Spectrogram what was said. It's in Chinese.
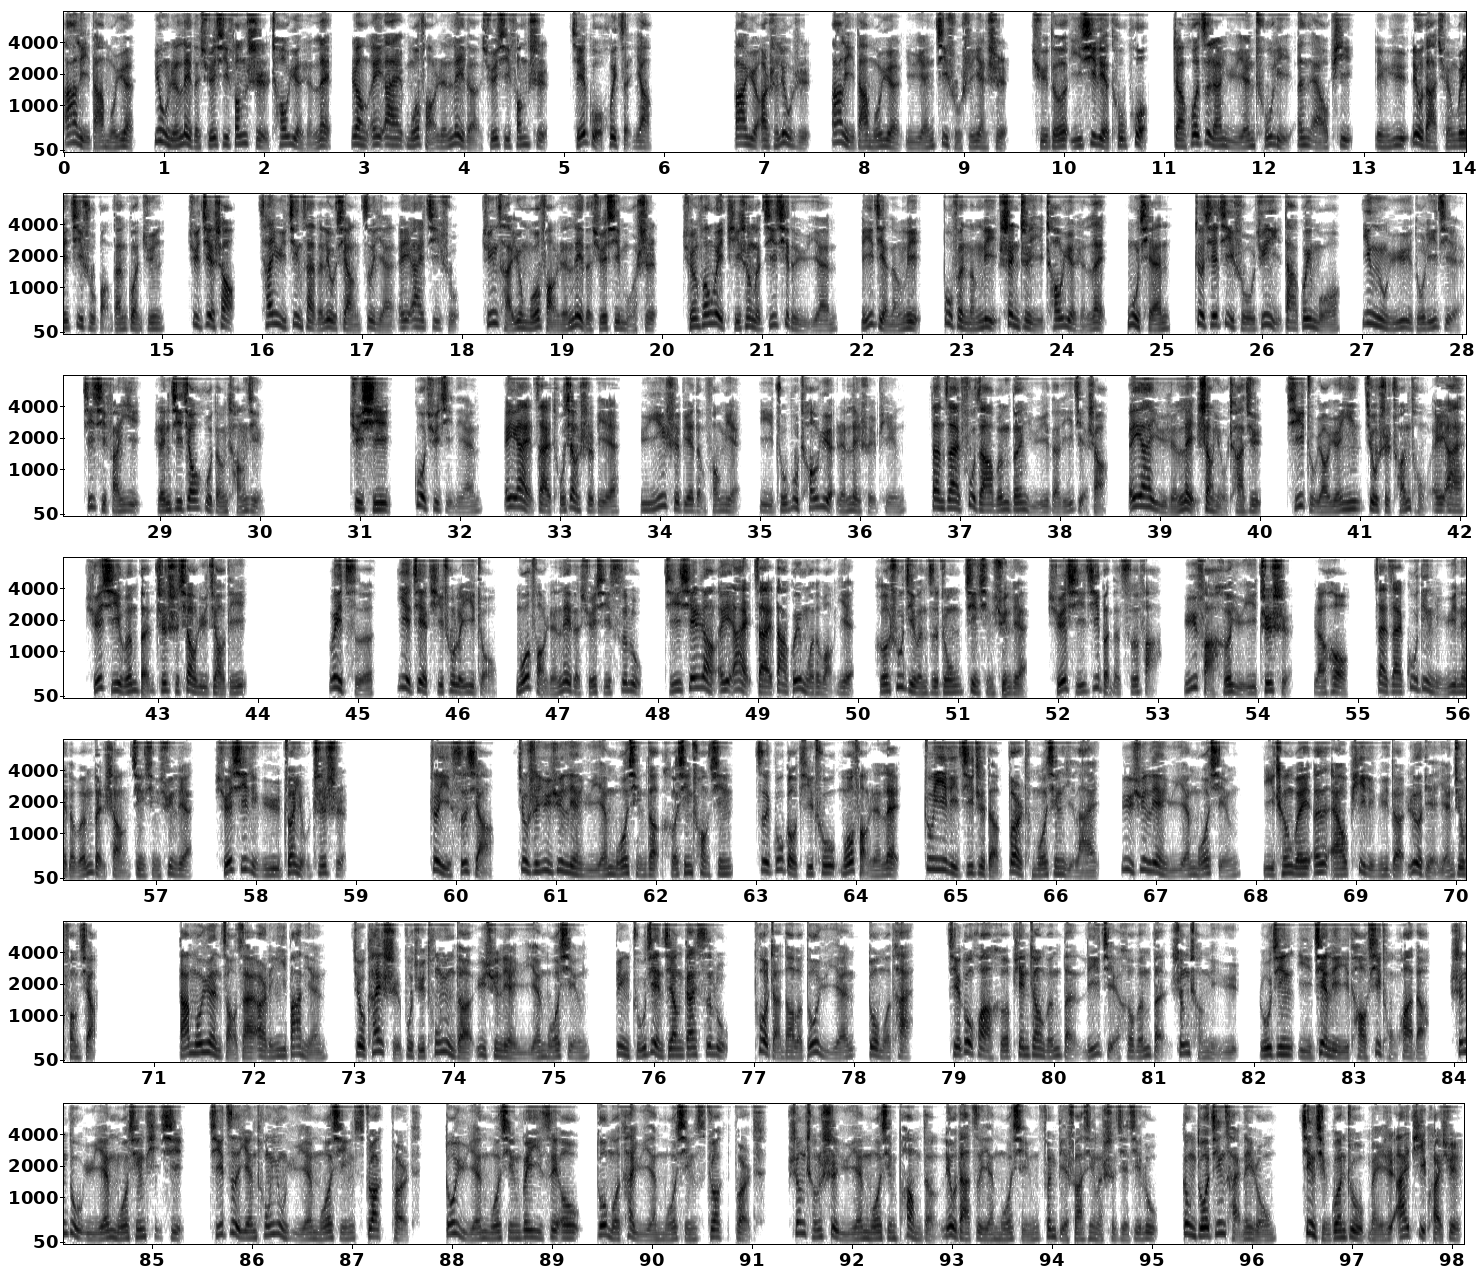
阿里达摩院用人类的学习方式超越人类，让 AI 模仿人类的学习方式，结果会怎样？八月二十六日，阿里达摩院语言技术实验室取得一系列突破，斩获自然语言处理 NLP 领域六大权威技术榜单冠军。据介绍，参与竞赛的六项自研 AI 技术均采用模仿人类的学习模式，全方位提升了机器的语言理解能力，部分能力甚至已超越人类。目前，这些技术均已大规模应用于阅读理解。机器翻译、人机交互等场景。据悉，过去几年，AI 在图像识别、语音识别等方面已逐步超越人类水平，但在复杂文本语义的理解上，AI 与人类尚有差距。其主要原因就是传统 AI 学习文本知识效率较低。为此，业界提出了一种模仿人类的学习思路，即先让 AI 在大规模的网页和书籍文字中进行训练，学习基本的词法、语法和语义知识，然后。再在固定领域内的文本上进行训练，学习领域专有知识。这一思想就是预训练语言模型的核心创新。自 Google 提出模仿人类注意力机制的 BERT 模型以来，预训练语言模型已成为 NLP 领域的热点研究方向。达摩院早在二零一八年就开始布局通用的预训练语言模型，并逐渐将该思路拓展到了多语言、多模态、结构化和篇章文本理解和文本生成领域。如今已建立一套系统化的。深度语言模型体系，其自研通用语言模型 StructBERT、多语言模型 VECO、多模态语言模型 StructBERT、生成式语言模型 PaLM 等六大自研模型分别刷新了世界纪录。更多精彩内容，敬请关注每日 IT 快讯。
